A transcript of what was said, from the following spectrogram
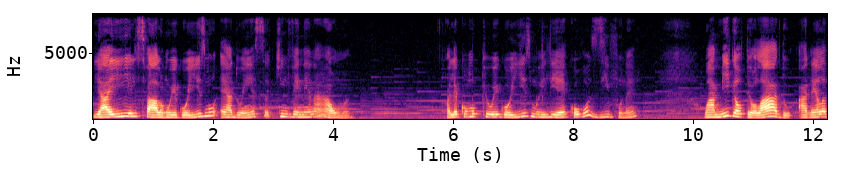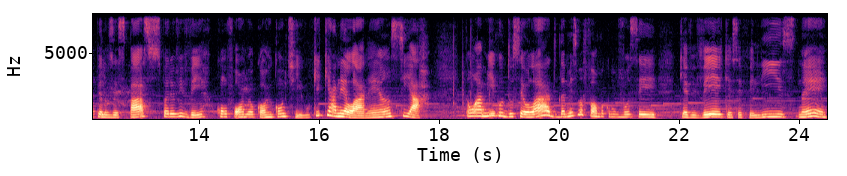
E aí eles falam o egoísmo é a doença que envenena a alma. Olha como que o egoísmo ele é corrosivo, né? O amigo ao teu lado anela pelos espaços para viver conforme ocorre contigo. O que é anelar, né? É ansiar. Então, o amigo do seu lado, da mesma forma como você quer viver, quer ser feliz, né?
